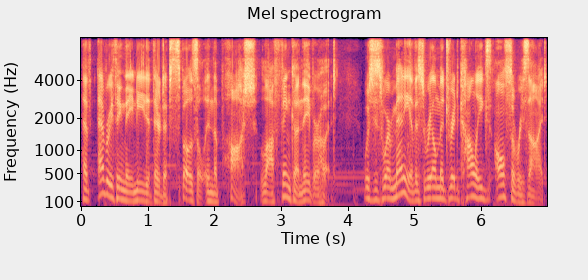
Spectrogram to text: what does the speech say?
have everything they need at their disposal in the posh La Finca neighborhood, which is where many of his Real Madrid colleagues also reside.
